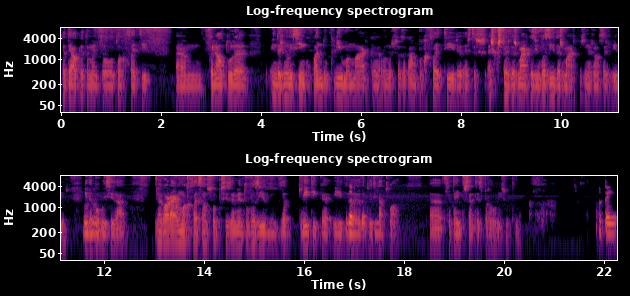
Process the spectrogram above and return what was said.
Portanto é algo que eu também estou a refletir. Um, foi na altura em 2005, quando crio uma marca onde as pessoas acabam por refletir estas, as questões das marcas e o vazio das marcas nas nossas vidas uhum. e da uhum. publicidade. Agora é uma reflexão sobre precisamente o vazio da política e da, da... da política atual. Uh, portanto, é interessante esse paralelismo também. Ok,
